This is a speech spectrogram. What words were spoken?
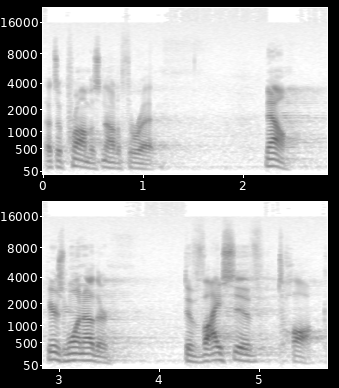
that's a promise, not a threat. Now, here's one other divisive talk.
